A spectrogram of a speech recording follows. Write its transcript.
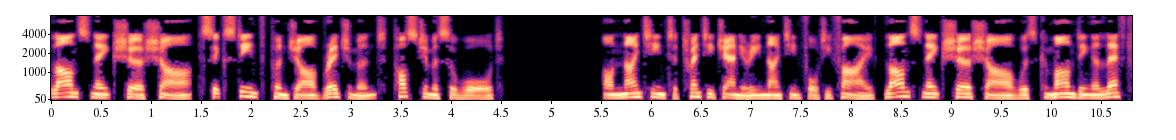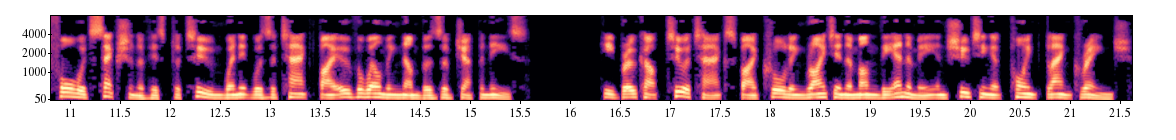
Lance Naik Sher Shah, 16th Punjab Regiment, posthumous award. On 19 to 20 January 1945, Lance Naik Sher Shah was commanding a left forward section of his platoon when it was attacked by overwhelming numbers of Japanese. He broke up two attacks by crawling right in among the enemy and shooting at point-blank range.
